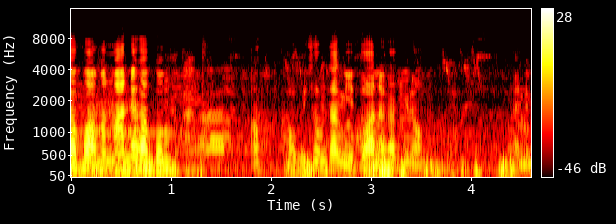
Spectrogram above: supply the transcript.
ครับพ่อมันมันๆนะครับผมครับเอาขอไปชมทางนี้ตัวนะครับพี่น้องอันนี้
